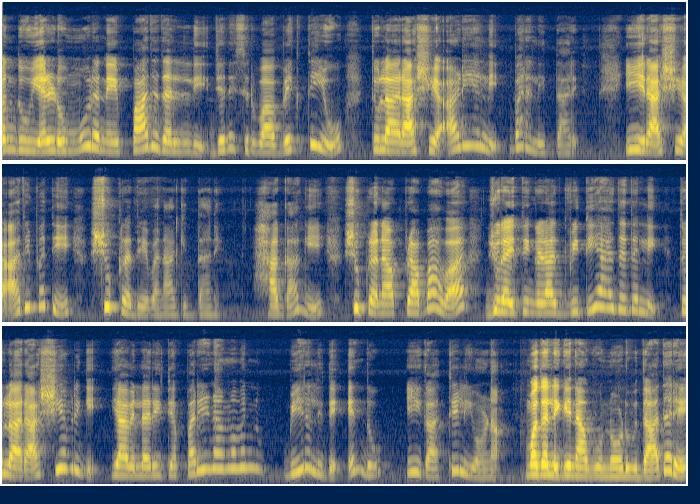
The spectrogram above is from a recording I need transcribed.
ಒಂದು, ಎರಡು, ಮೂರನೇ ಪಾದದಲ್ಲಿ ಜನಿಸಿರುವ ವ್ಯಕ್ತಿಯು ತುಲಾ ರಾಶಿಯ ಅಡಿಯಲ್ಲಿ ಬರಲಿದ್ದಾರೆ. ಈ ರಾಶಿಯ ಅಧಿಪತಿ ಶುಕ್ರದೇವನಾಗಿದ್ದಾನೆ. ಹಾಗಾಗಿ ಶುಕ್ರನ ಪ್ರಭಾವ ಜುಲೈ ತಿಂಗಳ ದ್ವಿತೀಯಾರ್ಧದಲ್ಲಿ ತುಲಾ ರಾಶಿಯವರಿಗೆ ಯಾವೆಲ್ಲ ರೀತಿಯ ಪರಿಣಾಮವನ್ನು ಬೀರಲಿದೆ ಎಂದು ಈಗ ತಿಳಿಯೋಣ. ಮೊದಲಿಗೆ ನಾವು ನೋಡುವುದಾದರೆ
